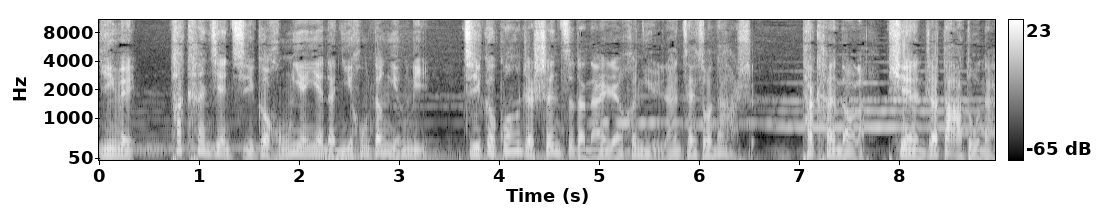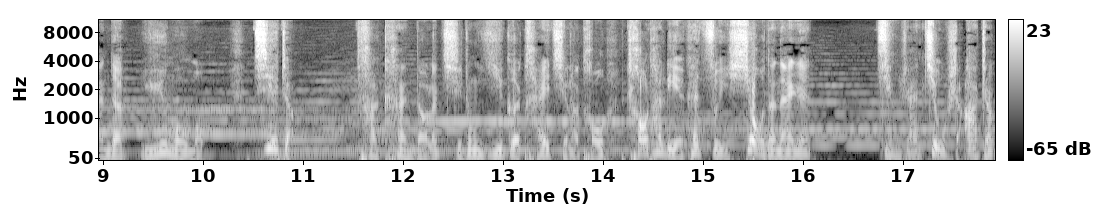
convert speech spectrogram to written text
因为她看见几个红艳艳的霓虹灯影里。几个光着身子的男人和女人在做那事，他看到了舔着大肚腩的于某某，接着，他看到了其中一个抬起了头朝他咧开嘴笑的男人，竟然就是阿正。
